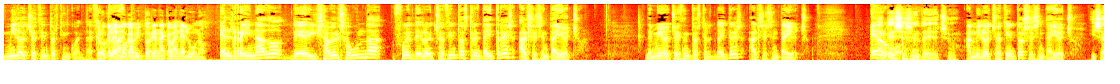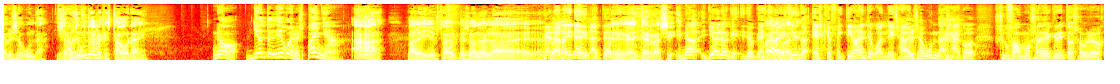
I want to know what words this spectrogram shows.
1850. Creo que la época victoriana acaba en el 1. El reinado de Isabel II fue del 833 al 68. De 1833 al 68. ¿A Ergo, qué 68? a 1868. Isabel II. Isabel Isabel II es la que está ahora, ¿eh? No, yo te digo en España. Ah, vale, yo estaba pensando en la... En la vale. reina de Inglaterra. En Inglaterra, sí. No, yo lo que, lo que Vale, estaba vale. diciendo es que efectivamente cuando Isabel II sacó su famoso decreto sobre los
